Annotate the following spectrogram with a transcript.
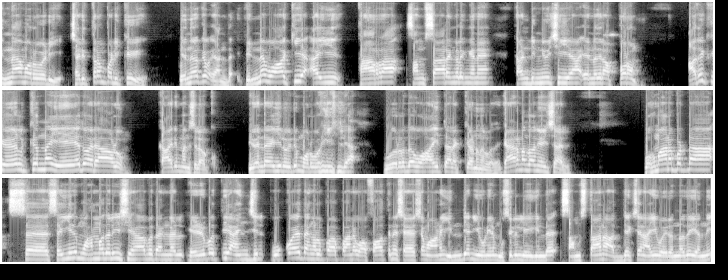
എന്നാ മറുപടി ചരിത്രം പഠിക്ക് എന്നൊക്കെ പിന്നെ ബാക്കി ഈ തറ സംസാരങ്ങൾ ഇങ്ങനെ കണ്ടിന്യൂ ചെയ്യുക എന്നതിലപ്പുറം അത് കേൾക്കുന്ന ഏതൊരാളും കാര്യം മനസ്സിലാക്കും. ഇവന്റെ കയ്യിൽ ഒരു മറുപടിയില്ല വെറുതെ വായിട്ട് അലക്കുകയാണെന്നുള്ളത് കാരണം എന്താണെന്ന് ചോദിച്ചാൽ ബഹുമാനപ്പെട്ട സയ്യിദ് മുഹമ്മദ് അലി ഷിഹാബ് തങ്ങൾ എഴുപത്തി അഞ്ചിൽ പൂക്കോയ തങ്ങൾ പാപ്പാന്റെ വഫാത്തിന് ശേഷമാണ് ഇന്ത്യൻ യൂണിയൻ മുസ്ലിം ലീഗിന്റെ സംസ്ഥാന അധ്യക്ഷനായി വരുന്നത് എന്ന്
